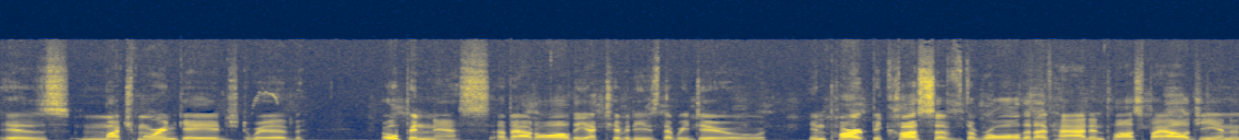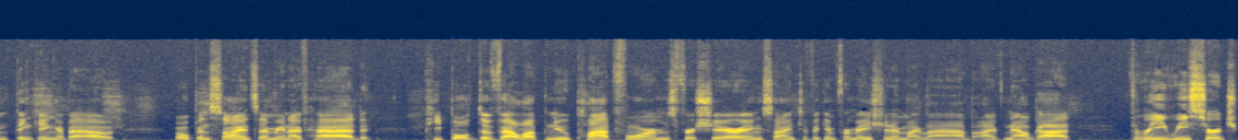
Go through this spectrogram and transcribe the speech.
is much more engaged with openness about all the activities that we do, in part because of the role that I've had in PLOS biology and in thinking about open science. I mean, I've had people develop new platforms for sharing scientific information in my lab. I've now got three research,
